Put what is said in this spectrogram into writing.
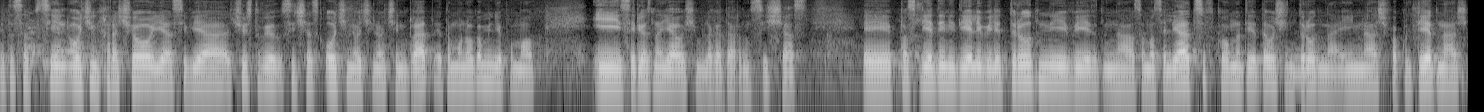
Это совсем очень хорошо. Я себя чувствую сейчас очень-очень-очень рад. Это много мне помог. И серьезно, я очень благодарен сейчас. Э, последние недели были трудные, ведь на самоизоляции в комнате это очень трудно. И наш факультет, наш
